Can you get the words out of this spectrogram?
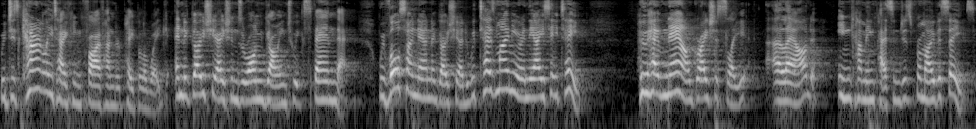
which is currently taking 500 people a week, and negotiations are ongoing to expand that. We've also now negotiated with Tasmania and the ACT, who have now graciously allowed incoming passengers from overseas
